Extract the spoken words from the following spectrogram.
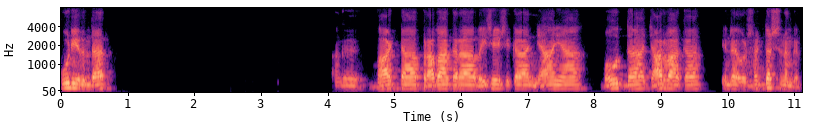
கூடியிருந்தார். அங்கு பாட்டா பிரபாகரா வைசேஷிகா நியாயா பௌத்தா சார்வாக்கா என்ற ஒரு சத்தர்ஷனங்கள்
